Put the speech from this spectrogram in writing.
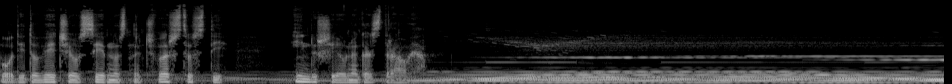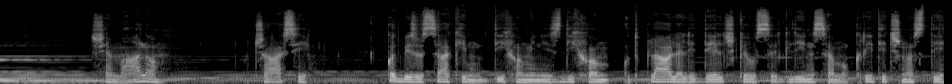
vodi do večje osebnostne čvrstosti in duševnega zdravja. Še malo, počasi, kot bi z vsakim vdihom in izdihom odplavljali delčke usedlin samokritičnosti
